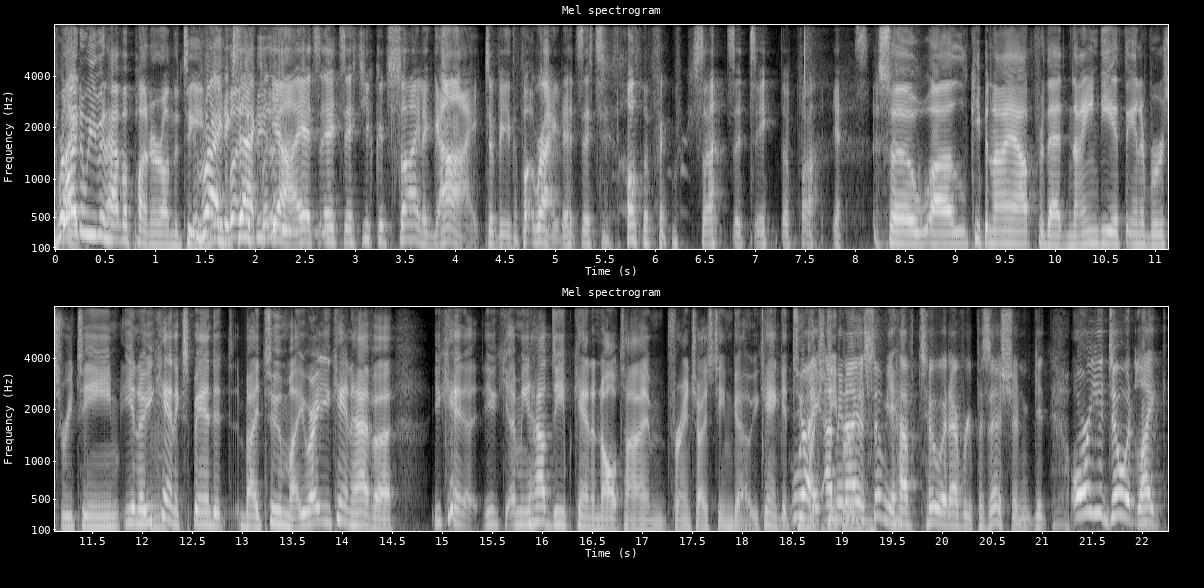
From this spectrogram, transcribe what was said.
why do we even have a punter on the team? Right, exactly. Yeah, it's, it's it's you could sign a guy to be the right. It's it's Hall of Famer signs a team to punt. Yes. So uh, keep an eye out for that 90th anniversary team. You know, Mm-hmm. you can't expand it by too much, right? You can't have a. You can't. You, I mean, how deep can an all-time franchise team go? You can't get too right. much deeper. I mean, I than- assume you have two at every position, or you do it like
